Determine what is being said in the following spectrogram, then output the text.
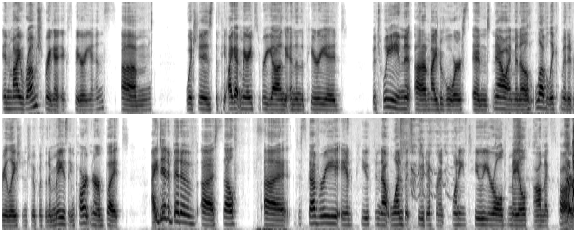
In my Rumspringa experience, um, which is the I got married super young, and then the period between uh, my divorce and now I'm in a lovely committed relationship with an amazing partner. But I did a bit of uh, self uh, discovery and puked in not one but two different 22 year old male comics cars.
